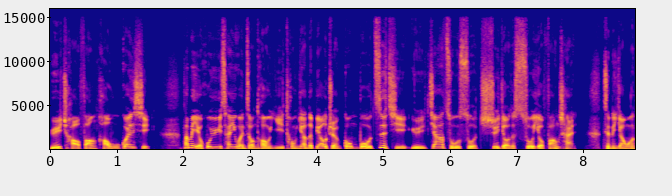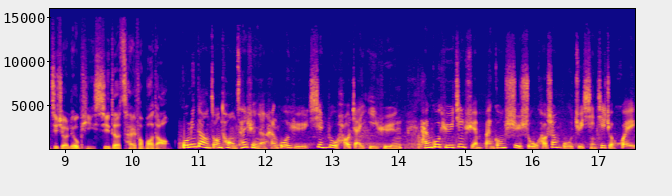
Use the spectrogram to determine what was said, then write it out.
与炒房毫无关系。他们也呼吁蔡英文总统以同样的标准公布自己与家族所持有的所有房产。今天央网记者刘品熙的采访报道：国民党总统参选人韩国瑜陷入豪宅疑云。韩国瑜竞选办公室十五号上午举行记者会，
